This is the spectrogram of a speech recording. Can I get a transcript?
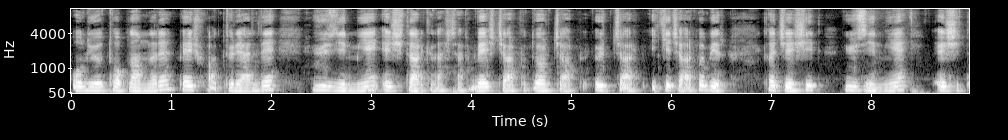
oluyor toplamları. 5 faktöriyel de 120'ye eşit arkadaşlar. 5 çarpı 4 çarpı 3 çarpı 2 çarpı 1 kaç eşit? 120'ye eşit.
